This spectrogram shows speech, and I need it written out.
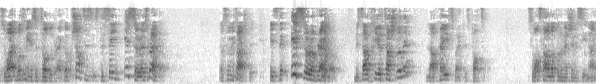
So what, what do you mean it's a total of regel? Pshat is it's the same Isser as regel. That's where we touched it. It's the Isser of regel. Misav chiyuv tashlumin, lav kayitzvek, it's potter. So what's the halacha of the Mishnah Sinai?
